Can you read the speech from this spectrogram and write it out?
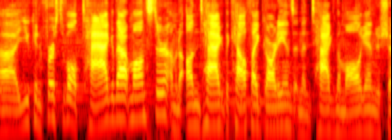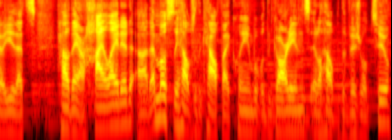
uh, you can first of all tag that monster. I'm going to untag the Kalphite Guardians and then tag them all again to show you that's how they are highlighted. Uh, that mostly helps with the Kalphite Queen, but with the Guardians, it'll help with the visual too.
